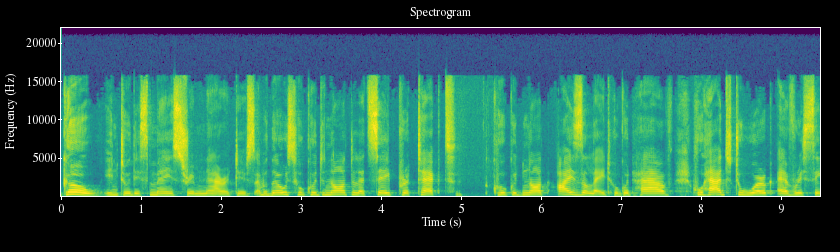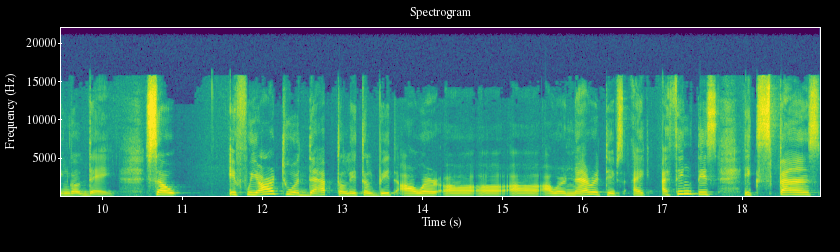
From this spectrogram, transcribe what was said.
go into these mainstream narratives of those who could not, let's say, protect, who could not isolate, who could have, who had to work every single day. So if we are to adapt a little bit our uh, uh, uh, our narratives, I, I think this expands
